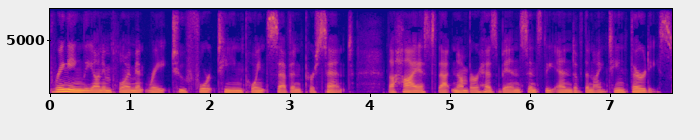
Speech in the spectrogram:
bringing the unemployment rate to 14.7%, the highest that number has been since the end of the 1930s.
